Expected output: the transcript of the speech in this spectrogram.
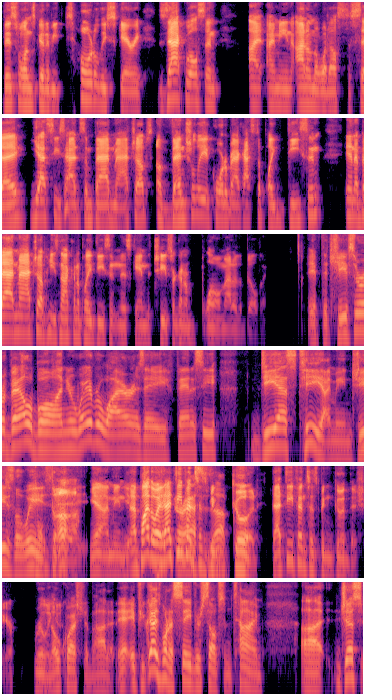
This one's going to be totally scary. Zach Wilson. I, I mean, I don't know what else to say. Yes, he's had some bad matchups. Eventually, a quarterback has to play decent in a bad matchup. He's not going to play decent in this game. The Chiefs are going to blow him out of the building. If the Chiefs are available on your waiver wire as a fantasy DST. I mean, geez, Louise. Well, eh, yeah, I mean, uh, by the way, that defense has been up. good. That defense has been good this year. Really, no good. question about it. Eh, if you guys want to save yourself some time, uh, just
